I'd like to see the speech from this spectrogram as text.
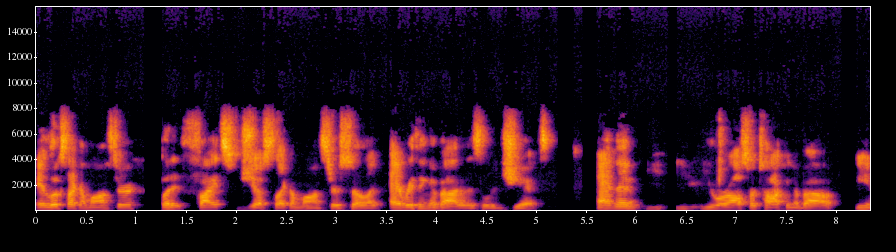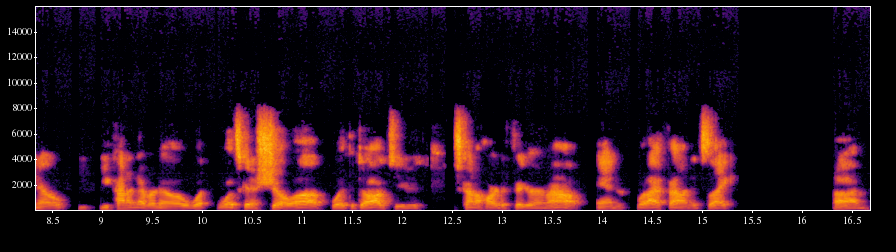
it looks like a monster, but it fights just like a monster. So, like, everything about it is legit. And then yeah. you, you were also talking about, you know, you kind of never know what, what's going to show up with the dog tooth it's kind of hard to figure them out. And what I found, it's like, um,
